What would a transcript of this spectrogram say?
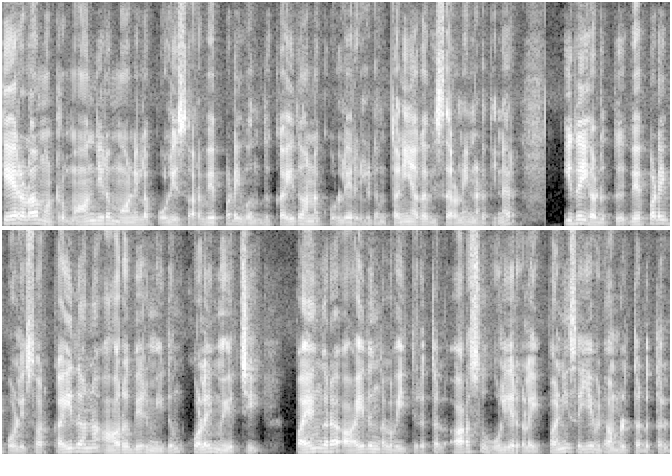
கேரளா மற்றும் ஆந்திர மாநில போலீசார் வெப்படை வந்து கைதான கொள்ளையர்களிடம் தனியாக விசாரணை நடத்தினர். இதையடுத்து வெப்படை போலீசார் கைதான ஆறு பேர் மீதும் கொலை முயற்சி பயங்கர ஆயுதங்கள் வைத்திருத்தல் அரசு ஊழியர்களை பணி செய்ய விடாமல் தடுத்தல்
